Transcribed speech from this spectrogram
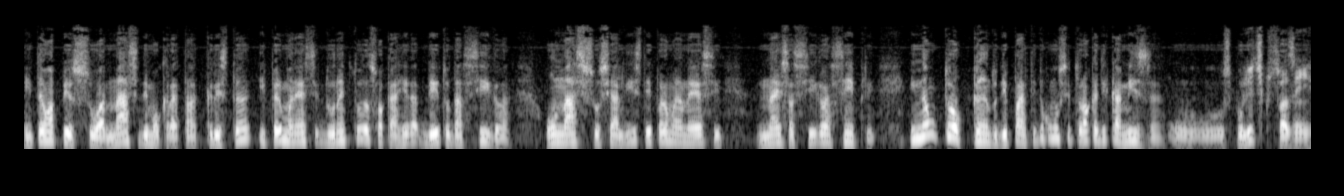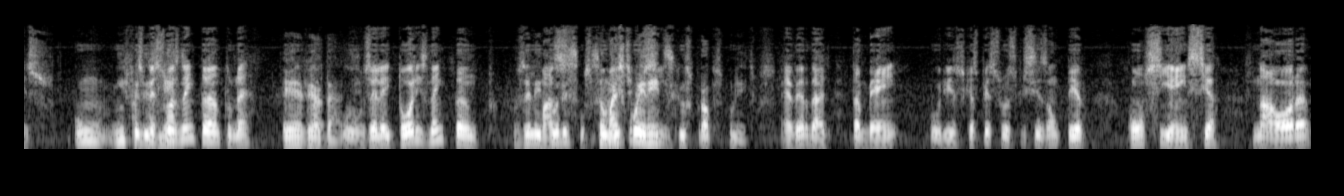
Então a pessoa nasce democrata cristã e permanece durante toda a sua carreira dentro da sigla, ou nasce socialista e permanece nessa sigla sempre. E não trocando de partido como se troca de camisa. Os políticos fazem isso. Um, infelizmente, As pessoas nem tanto, né? É verdade. Os eleitores nem tanto. Os eleitores os são mais coerentes sim. que os próprios políticos. É verdade. Também por isso que as pessoas precisam ter consciência na hora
